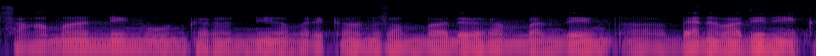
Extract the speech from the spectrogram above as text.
සාමාන්‍යයෙන් ඔවුන් කරන්නේ ඇමරිකානු සම්බාධක සම්බන්ධයෙන් බැනවදින එක.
